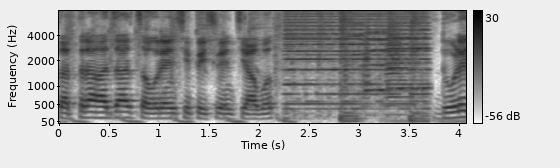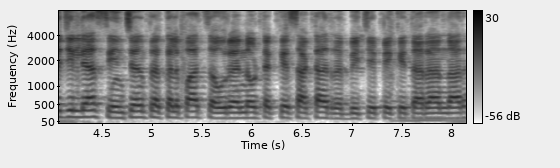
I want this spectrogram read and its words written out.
सतरा हजार चौऱ्याऐंशी पिशव्यांची आवक. धुळे जिल्ह्यात सिंचन प्रकल्पात चौऱ्याण्णव टक्के साठा रब्बीचे पिके राहणार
